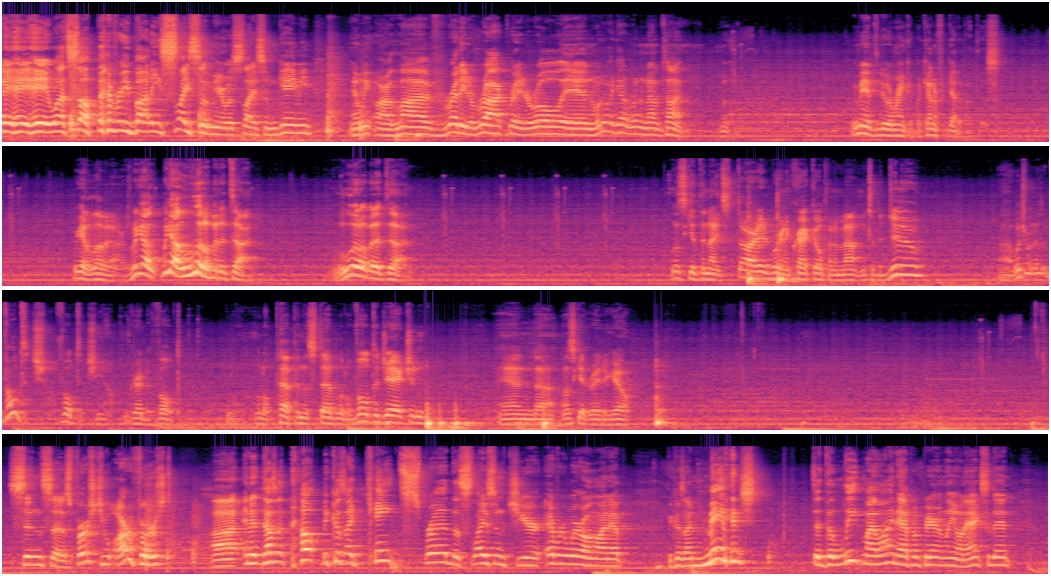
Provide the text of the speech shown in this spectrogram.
Hey, hey, hey, what's up, everybody? Slycem here with Slycem Gaming, and we are live, ready to rock, ready to roll, and what do I got running out of time? We may have to do a rank up. I kind of forgot about this. We got 11 hours. We got we got a little bit of time. A little bit of time. Let's get the night started. We're gonna crack open a Mountain to the Dew. Uh, which one is it? Voltage. Voltage, you know. Grab the Volt little pep in the step, little voltage action, and uh, let's get ready to go. Sin says, first you are first, uh, and it doesn't help because I can't spread the slice and cheer everywhere on line app because I managed to delete my line app apparently on accident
